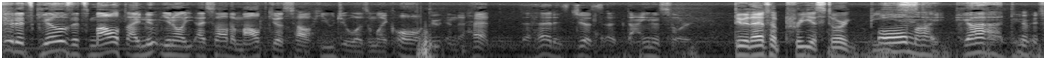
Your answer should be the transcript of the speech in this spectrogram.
Dude, its gills, its mouth. I knew, you know, I saw the mouth just how huge it was. I'm like, oh, dude, and the head. The head is just a dinosaur. Dude, that's a prehistoric beast. Oh my god, dude.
